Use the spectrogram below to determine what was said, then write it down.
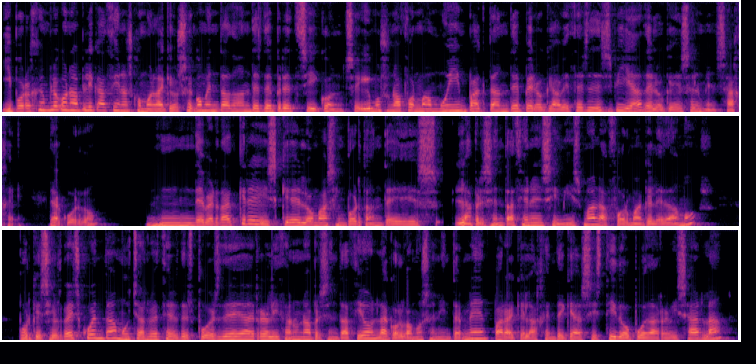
Y por ejemplo, con aplicaciones como la que os he comentado antes de Prezi, conseguimos una forma muy impactante, pero que a veces desvía de lo que es el mensaje. ¿De acuerdo? ¿De verdad creéis que lo más importante es la presentación en sí misma, la forma que le damos? Porque si os dais cuenta, muchas veces después de realizar una presentación la colgamos en Internet para que la gente que ha asistido pueda revisarla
